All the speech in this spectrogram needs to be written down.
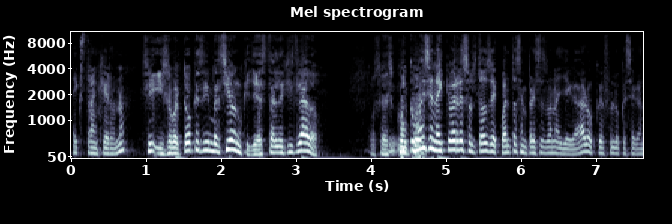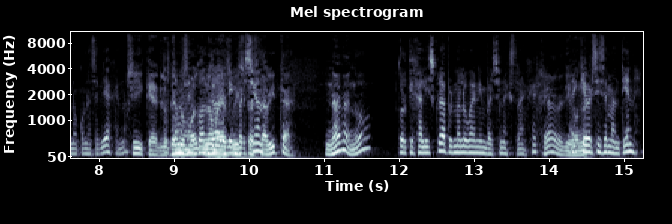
extranjero, ¿no? Sí, y sobre todo que es inversión, que ya está legislado. O sea, es Y como... como dicen, hay que ver resultados de cuántas empresas van a llegar o qué fue lo que se ganó con ese viaje, ¿no? Sí, que lo Pues que no, estamos en hemos- contra no de hemos la visto inversión. hasta ahorita. Nada, ¿no? Porque Jalisco era primer lugar en inversión extranjera. Claro, digo, hay que no- ver si se mantiene.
